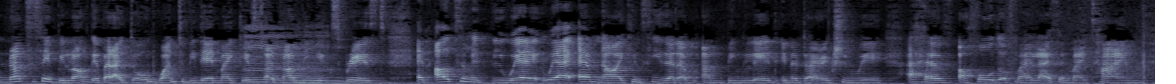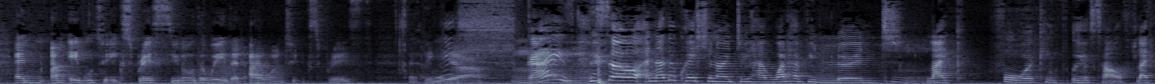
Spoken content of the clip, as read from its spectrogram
not to say belong there, but I don't want to be there, and my gifts mm. are not being Mm. expressed. And ultimately, where where I am now, I can see that I'm I'm being led in a direction where I have a hold of my life and my time, and I'm able to express, you know, the way that I want to express. I think, yeah. Mm. Guys, so another question I do have what have you learned Hmm. like for working for yourself? Like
